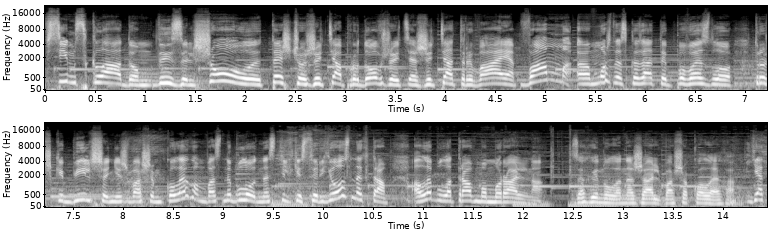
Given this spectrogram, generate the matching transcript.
всім складом дизель-шоу, те, що життя продовжується, життя триває. Вам е, можна сказати, повезло трошки більше ніж вашим колегам. У вас не було настільки серйозних травм, але була травма моральна. Загинула, на жаль, ваша колега. Як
